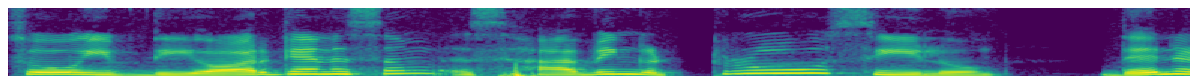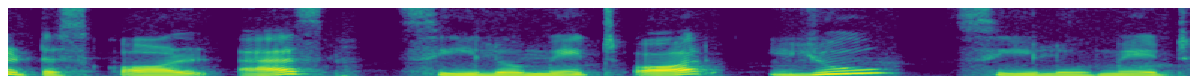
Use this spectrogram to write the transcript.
So, if the organism is having a true coelom, then it is called as coelomate or eucoelomate.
